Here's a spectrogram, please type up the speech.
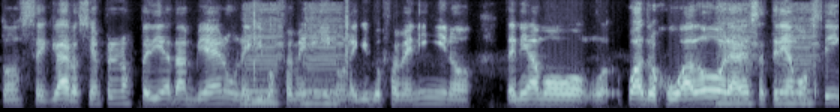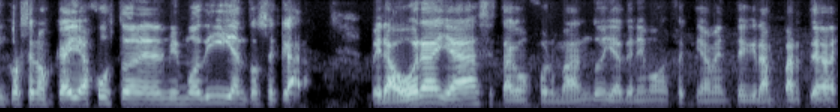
entonces, claro, siempre nos pedía también un equipo femenino, un equipo femenino. Teníamos cuatro jugadores, a veces teníamos cinco, se nos caía justo en el mismo día. Entonces, claro, pero ahora ya se está conformando, ya tenemos efectivamente gran parte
